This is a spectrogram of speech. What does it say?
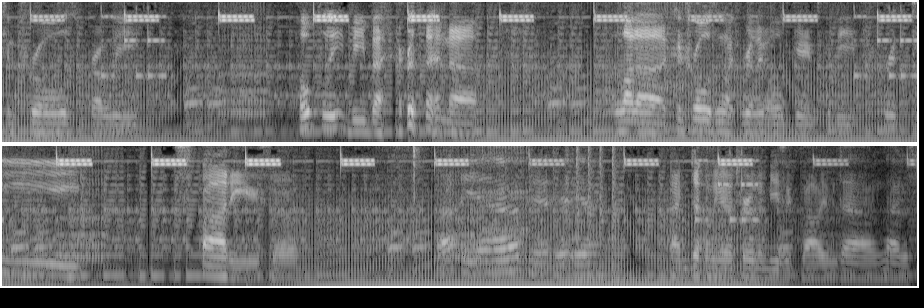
controls probably, hopefully, be better than uh, a lot of controls in like really old games can be pretty spotty. So uh, yeah, yeah, yeah, yeah. I'm definitely gonna turn the music volume down. That is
